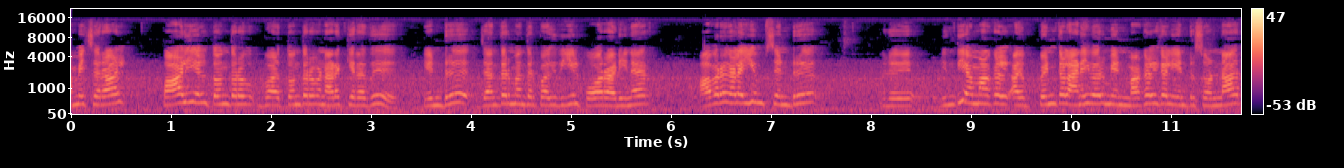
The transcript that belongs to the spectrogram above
அமைச்சரால் பாலியல் தொந்தரவு தொந்தரவு நடக்கிறது என்று ஜந்தர் மந்தர் பகுதியில் போராடினர். அவர்களையும் சென்று இந்திய மகள் பெண்கள் அனைவரும் என் மகள்கள் என்று சொன்னார்.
